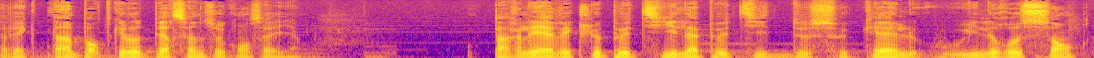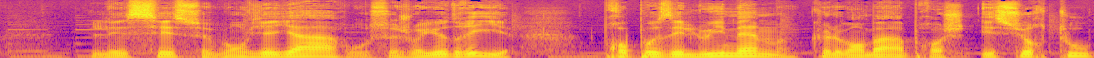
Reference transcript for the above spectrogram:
avec n'importe quelle autre personne ce conseil. Parlez avec le petit, la petite de ce qu'elle ou il ressent. Laissez ce bon vieillard ou ce joyeux drille Proposez lui-même que le bambin approche et surtout,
